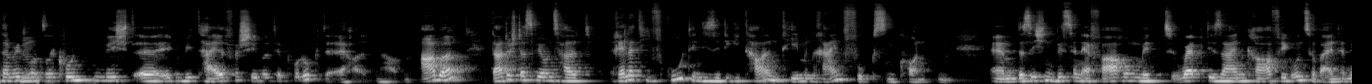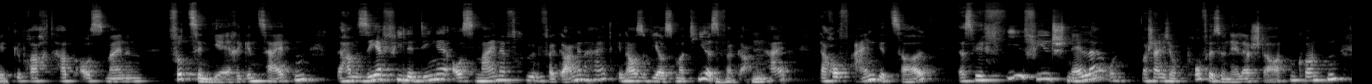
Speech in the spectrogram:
damit mhm. unsere Kunden nicht äh, irgendwie teilverschimmelte Produkte erhalten haben. Aber dadurch, dass wir uns halt relativ gut in diese digitalen Themen reinfuchsen konnten, ähm, dass ich ein bisschen Erfahrung mit Webdesign, Grafik und so weiter mitgebracht habe aus meinen 14-jährigen Zeiten. Da haben sehr viele Dinge aus meiner frühen Vergangenheit, genauso wie aus Matthias mhm. Vergangenheit, darauf eingezahlt, dass wir viel, viel schneller und wahrscheinlich auch professioneller starten konnten,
